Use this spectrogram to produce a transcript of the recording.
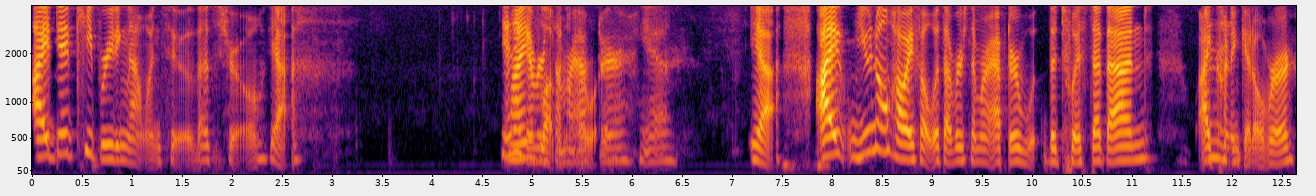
I did keep reading that one too. That's true. Yeah. Yeah, I Mine's think every summer Other after. Yeah. Yeah. I you know how I felt with Every Summer After w- the twist at the end. I Mhm. couldn't get over.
